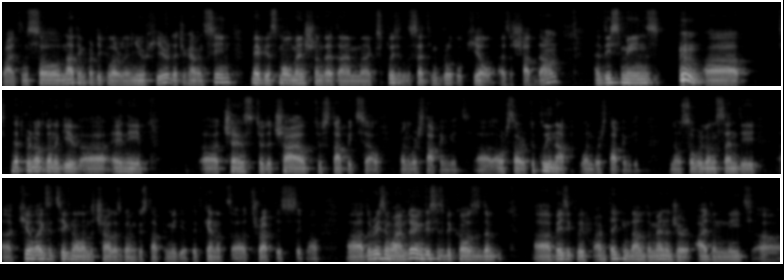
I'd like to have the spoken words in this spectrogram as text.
right? And so nothing particularly new here that you haven't seen, maybe a small mention that I'm explicitly setting brutal kill as a shutdown. And this means uh, that we're not gonna give uh, any uh, chance to the child to stop itself when we're stopping it, uh, or sorry, to clean up when we're stopping it. You know, so we're gonna send the uh, kill exit signal and the child is going to stop immediately. It cannot uh, trap this signal. the reason why I'm doing this is because the uh, basically if I'm taking down the manager, I don't need uh,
